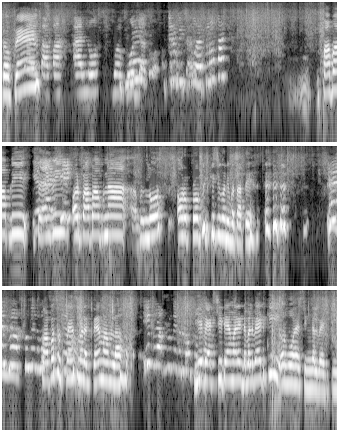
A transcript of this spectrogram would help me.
तो फ्रेंड्स पापा अपनी सैलरी और पापा अपना लॉस और प्रॉफिट किसी को नहीं बताते। पापा सस्पेंस में रखते हैं मामला। एक लाख रुपए ये बेडशीट है हमारे डबल बेड की और वो है सिंगल बेड की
